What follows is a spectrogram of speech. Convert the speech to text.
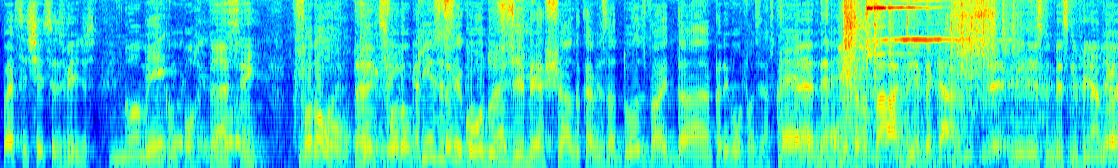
vai assistir esses vídeos. Nome, E- que importância, hein? Foram, foram hein? É 15 tão segundos importante. de merchando, camisa 12, vai dar. Peraí que eu vou fazer as coisas. É, debita no salário dele daqui a, no no início do mês que vem agora.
